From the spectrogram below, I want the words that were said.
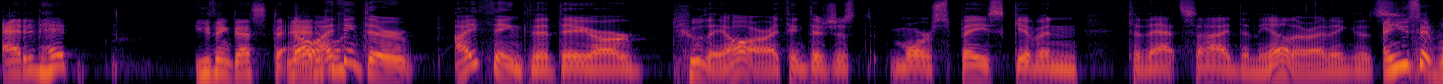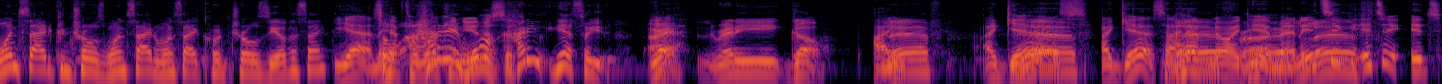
added head. You think that's the No, added I one? think they're. I think that they are who they are. I think there's just more space given to that side than the other. I think it's. And you said one side controls one side and one side controls the other side. Yeah, and they have to work in unison. How do you? Yeah. So you. all Yeah. right, ready, go. I- left. I guess. left, I guess. I have no idea, right, man. It's a, it's a, it's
